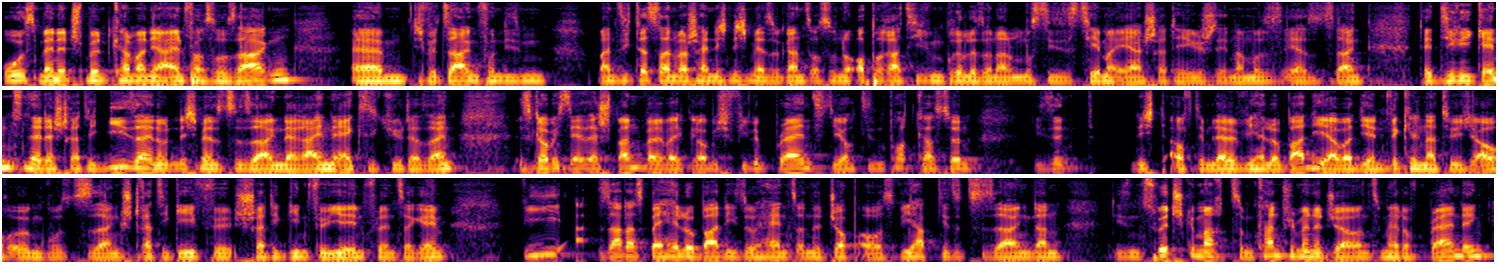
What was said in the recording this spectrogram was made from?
hohes Management, kann man ja einfach so sagen. Ähm, ich würde sagen, von diesem, man sieht das dann wahrscheinlich nicht mehr so ganz aus so einer operativen Brille, sondern man muss dieses Thema eher strategisch sehen. Man muss es eher sozusagen der Dirigent hinter der Strategie sein und nicht mehr sozusagen der reine Executor sein. Ist, glaube ich, sehr, sehr spannend, weil, weil glaube ich, viele Brands, die auch diesen Podcast hören, die sind nicht auf dem Level wie Hello Buddy, aber die entwickeln natürlich auch irgendwo sozusagen Strategie für, Strategien für ihr Influencer-Game. Wie sah das bei Hello Buddy so hands on the job aus? Wie habt ihr sozusagen dann diesen Switch gemacht zum Country Manager und zum Head of Branding,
